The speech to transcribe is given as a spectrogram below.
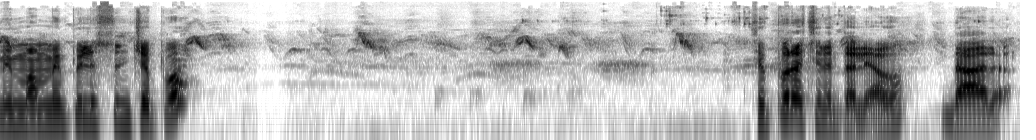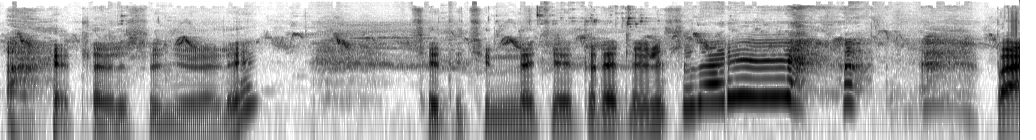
మీ మమ్మీ పిలుస్తుంది చెప్పు. చెప్పురా చిన్న తల్లి అవో దాలు. ఎట్లా పిలుస్తుంది చూడండి. చేతి చిన్న చేతులు ఎట్లా పిలుస్తుంది అరే పా.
